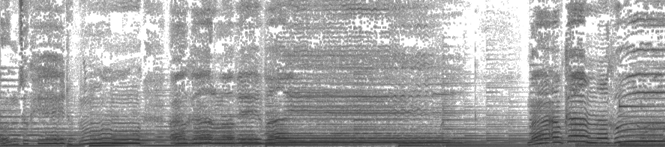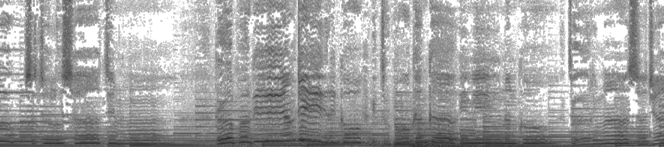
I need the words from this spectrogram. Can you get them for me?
Untuk hidupmu agar lebih baik. Maafkan aku setulus hatimu. Kepergian itu bukan keinginanku Terima saja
